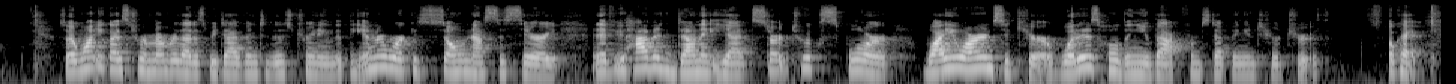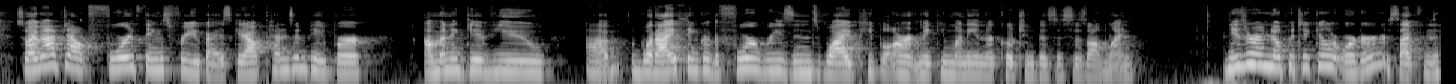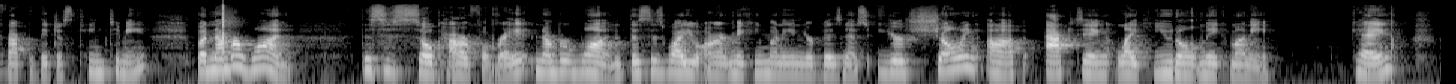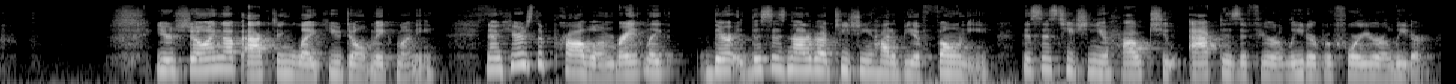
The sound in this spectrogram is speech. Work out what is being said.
So I want you guys to remember that as we dive into this training that the inner work is so necessary. And if you haven't done it yet, start to explore why you are insecure. What is holding you back from stepping into your truth? Okay, so I mapped out four things for you guys. Get out pens and paper. I'm to give you um, what I think are the four reasons why people aren't making money in their coaching businesses online. These are in no particular order, aside from the fact that they just came to me. But number one, this is so powerful, right? Number one, this is why you aren't making money in your business. You're showing up acting like you don't make money. Okay? You're showing up acting like you don't make money. Now, here's the problem, right? Like, there this is not about teaching you how to be a phony. This is teaching you how to act as if you're a leader before you're a leader.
